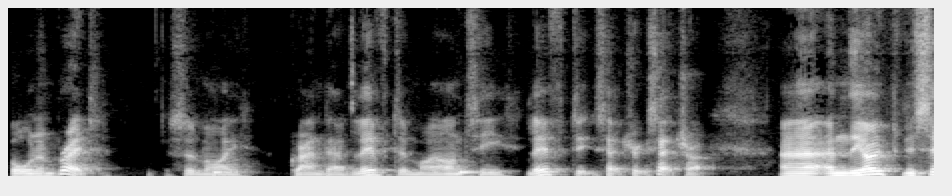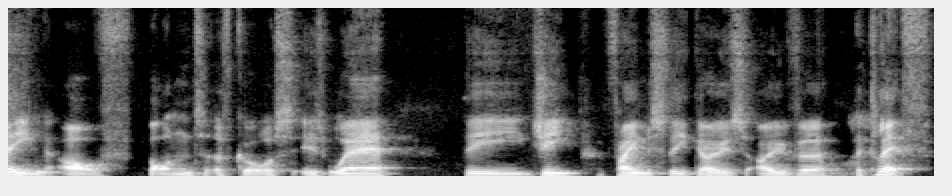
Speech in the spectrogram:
born and bred. So my granddad lived and my auntie lived, etc., etc. Uh, and the opening scene of Bond, of course, is where the jeep famously goes over the cliff,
